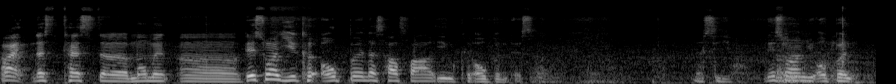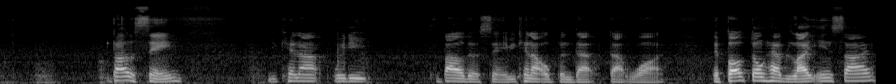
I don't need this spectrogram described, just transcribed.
All right, let's test the moment. Uh, this one you could open. That's how far you could open this. Let's see. This one you open about the same. You cannot really about the same. You cannot open that that wide. They both don't have light inside.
